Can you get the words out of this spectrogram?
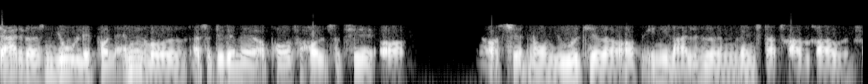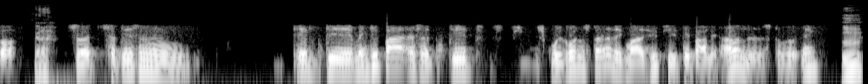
der har det været sådan jul lidt på en anden måde. Altså det der med at prøve at forholde sig til at og sætte nogle julekæder op ind i lejligheden, mens der er 30 grader udenfor. Ja. Så, så det er sådan... Det, det, men det er bare, altså, det er sgu i grunden stadigvæk meget hyggeligt. Det er bare lidt anderledes, du ved, ikke? Mm.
